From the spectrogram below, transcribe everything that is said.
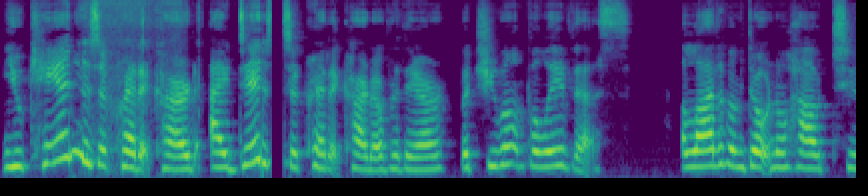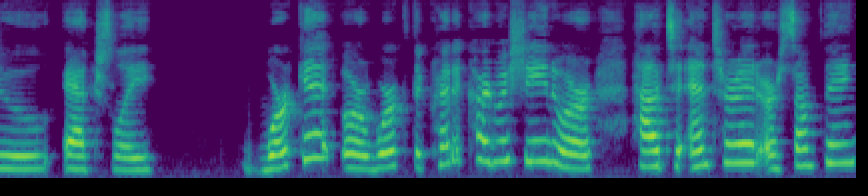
You can use a credit card. I did use a credit card over there but you won't believe this. A lot of them don't know how to actually work it or work the credit card machine or how to enter it or something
